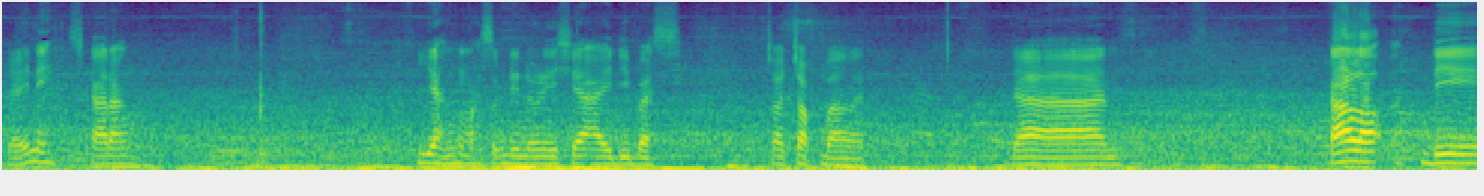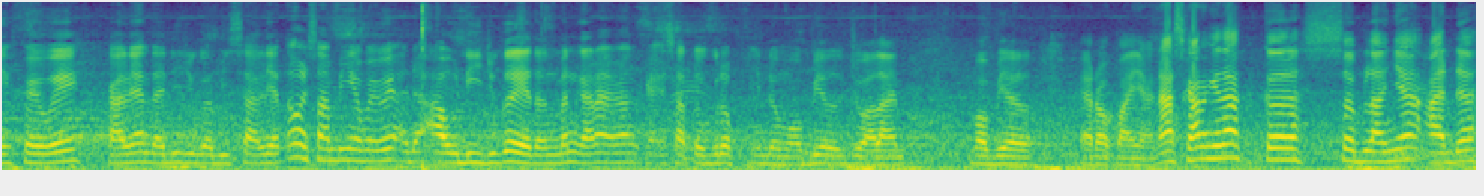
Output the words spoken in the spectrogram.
ya ini sekarang yang masuk di Indonesia ID Bus. Cocok banget. Dan kalau di VW kalian tadi juga bisa lihat. Oh sampingnya VW ada Audi juga ya teman-teman. Karena memang kayak satu grup Indomobil jualan mobil Eropanya nah sekarang kita ke sebelahnya ada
